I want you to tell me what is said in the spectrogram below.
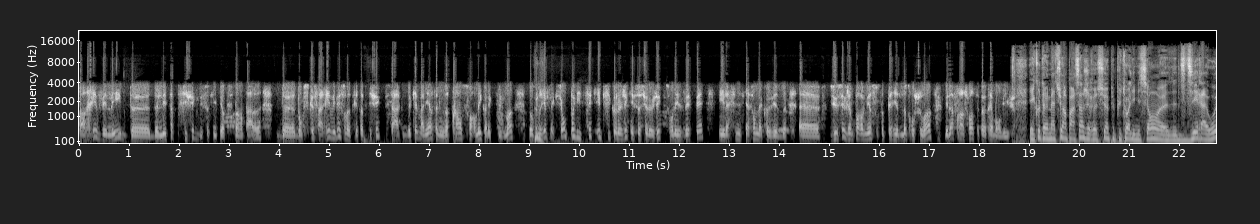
a révélé de, de l'état psychique des sociétés occidentales, de, donc ce que ça a révélé sur notre état psychique, ça, de quelle manière ça nous a transformés collectivement. Donc, une réflexion politique et psychologique et sociologique sur les effets et la signification de la COVID. Euh, Dieu sait que j'aime pas revenir sur cette période-là trop souvent, mais là, franchement, c'est un très bon livre. Écoute, euh, Mathieu, en passant, j'ai reçu un peu plus tôt à l'émission euh, Didier Raoult,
